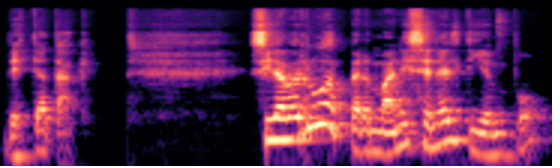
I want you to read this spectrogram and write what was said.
de este ataque. Si la verruga permanece en el tiempo,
